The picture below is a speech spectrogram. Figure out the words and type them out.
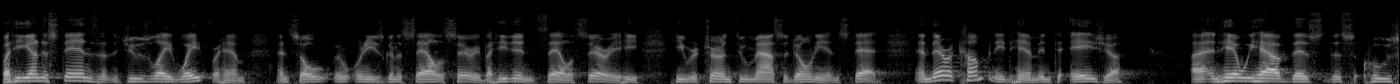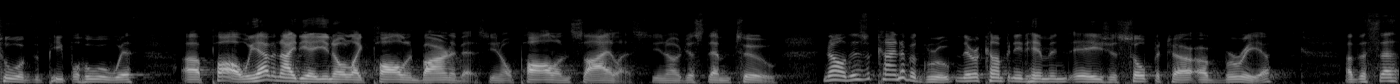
But he understands that the Jews laid wait for him, and so when he's going to sail to Syria, but he didn't sail to Syria, he, he returned through Macedonia instead. And there accompanied him into Asia. Uh, and here we have this, this who's who of the people who were with uh, Paul, we have an idea, you know, like Paul and Barnabas, you know, Paul and Silas, you know, just them two. No, there's a kind of a group, and they accompanied him in Asia, Sopater of Berea, of the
